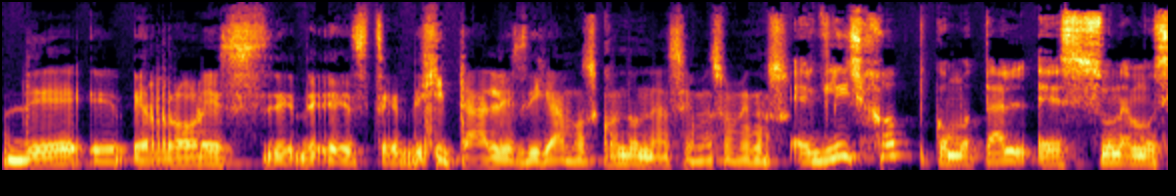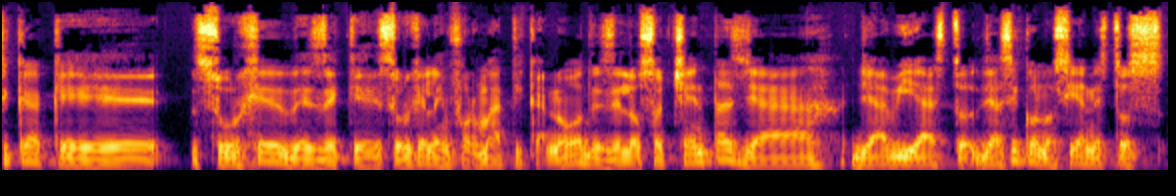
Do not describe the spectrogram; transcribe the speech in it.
de eh, errores este, digitales, digamos? ¿Cuándo nace más o menos? El glitch hop como tal es una música que surge desde que surge la informática, ¿no? Desde los ochentas ya, ya había esto, ya se conocían estos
